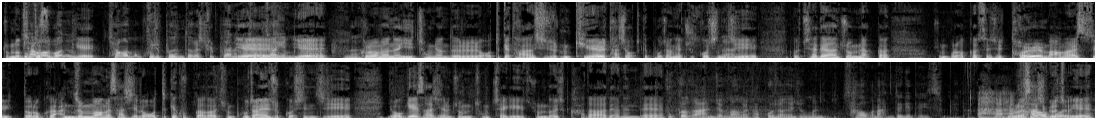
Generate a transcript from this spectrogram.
좀 더 높을 수밖에 창업은 90%가 실패하는 예, 게 정상입니다. 예. 네. 그러면은 이 청년들을 어떻게 다시 좀 기회를 다시 어떻게 보장해 줄 것인지 네. 최대한 좀 약간 좀 뭐랄까 사실 덜 망할 수 있도록 그 안전망을 사실 어떻게 국가가 좀 보장해 줄 것인지 여기에 사실은 좀 정책이 좀 더 가다야 되는데 국가가 안전망을 다 보장해 주면 사업은 안 되게 돼 있습니다. 물론 사실 그렇죠. 예.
